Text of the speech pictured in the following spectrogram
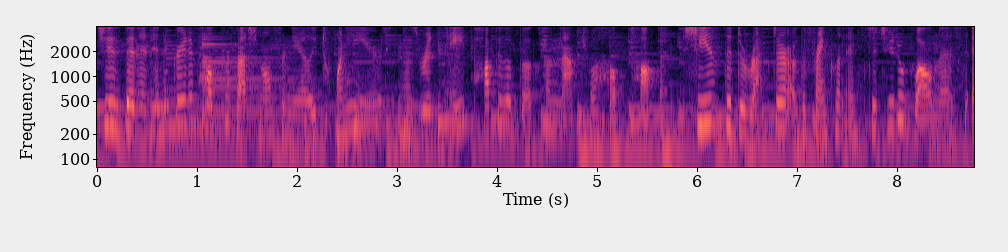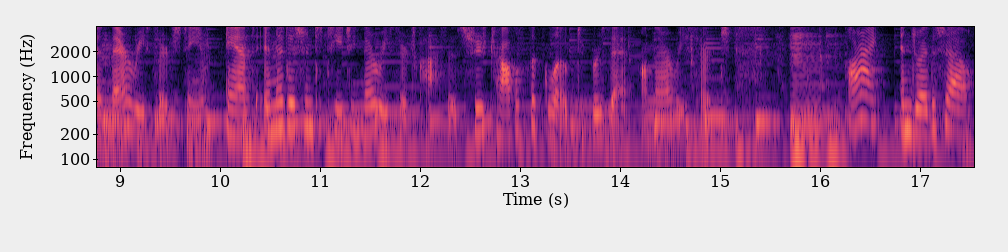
She has been an integrative health professional for nearly 20 years and has written eight popular books on natural health topics. She is the director of the Franklin Institute of Wellness and their research team, and in addition to teaching their research classes, she travels the globe to present on their research. All right, enjoy the show.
